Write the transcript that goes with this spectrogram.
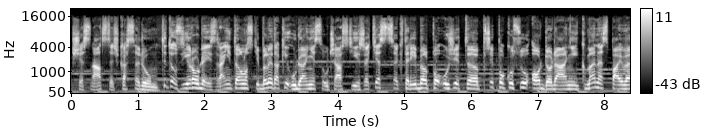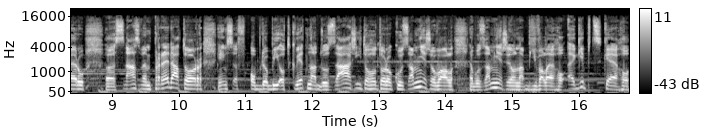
16.7. Tyto Zero Day zranitelnosti byly taky údajně součástí řetězce, který byl použit při pokusu o dodání kmene spywareu eh, s názvem Predator, jenž se v období od května do září tohoto roku zaměřoval nebo zaměřil na bývalého egyptského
